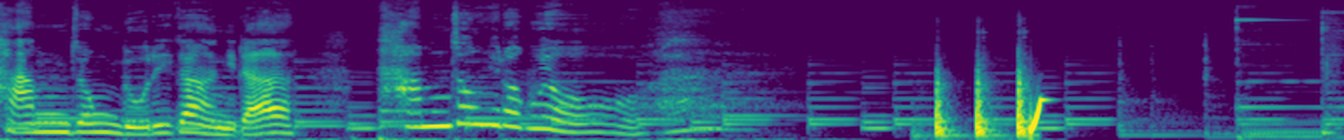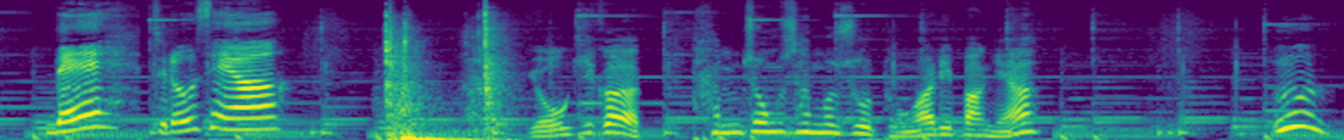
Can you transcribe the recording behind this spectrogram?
탐정 놀이가 아니라 탐정이라고요. 하... 네, 들어오세요. 여기가 탐정사무소 동아리방이야? 응.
